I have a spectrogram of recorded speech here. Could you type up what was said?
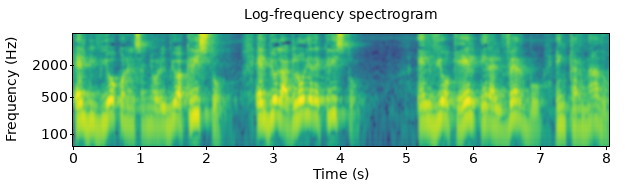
Él vivió con el Señor. Él vio a Cristo. Él vio la gloria de Cristo. Él vio que Él era el verbo encarnado.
